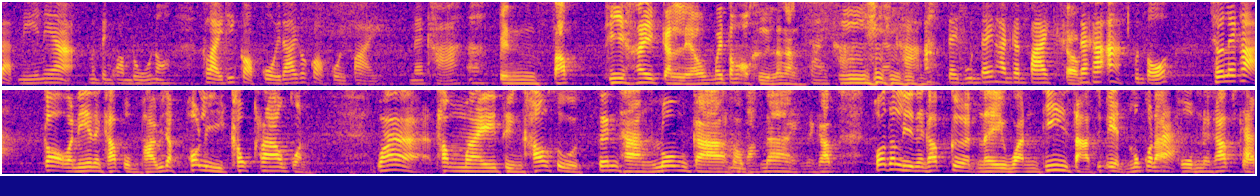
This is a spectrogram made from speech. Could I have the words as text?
แบบนี้เนี่ยมันเป็นความรู้เนาะใครที่กอบโกยได้ก็กอบโกยไปนะคะอะเป็นทรัพย์ที่ให้กันแล้วไม่ต้องเอาคืนแล้วกัน ใช่ค่ะอืมนะคะอะได้บุญได้ทานกันไปครับ นะคะอะคุณโตเชิญเลยค่ะ ก็วันนี้นะครับผมพารู้จักพ่อลีคร่าวๆก่อน ว่าทำไมถึงเข้าสู่เส้นทางล่มกาสาวพักได้นะครับ เพราะท่านลีนะครับเกิดในวันที่ 31 มกราคมนะครับค่ะ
